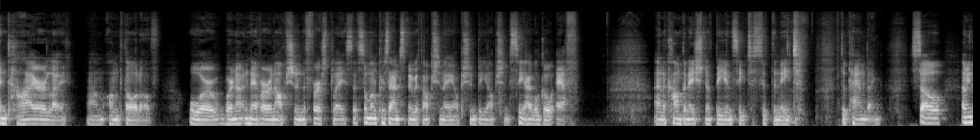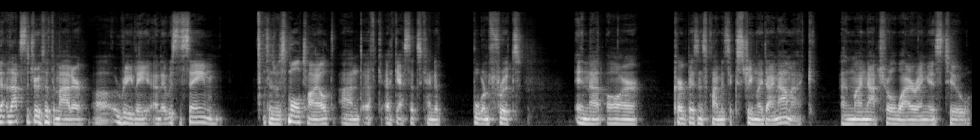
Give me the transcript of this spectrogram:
entirely um, unthought of or were not never an option in the first place. If someone presents me with option A, option B, option C, I will go F and a combination of B and C to suit the need, depending. So, I mean, that, that's the truth of the matter, uh, really. And it was the same since I was a small child. And I guess it's kind of borne fruit in that our current business climate is extremely dynamic. And my natural wiring is to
